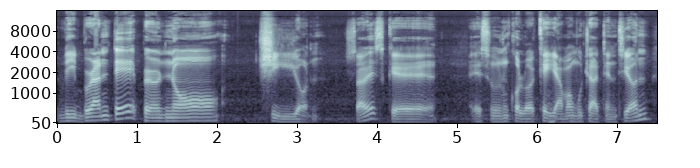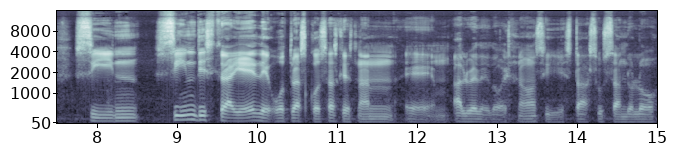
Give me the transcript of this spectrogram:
vibrante pero no chillón. ¿Sabes? Que es un color que llama mucha atención sin, sin distraer de otras cosas que están em, alrededor, ¿no? Si estás usándolo,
